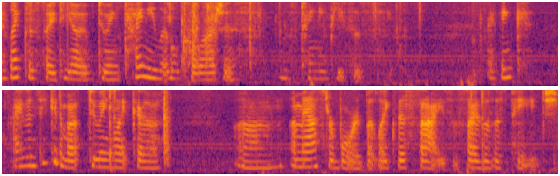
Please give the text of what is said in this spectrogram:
I like this idea of doing tiny little collages with tiny pieces. I think I've been thinking about doing like a um, a master board, but like this size, the size of this page,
